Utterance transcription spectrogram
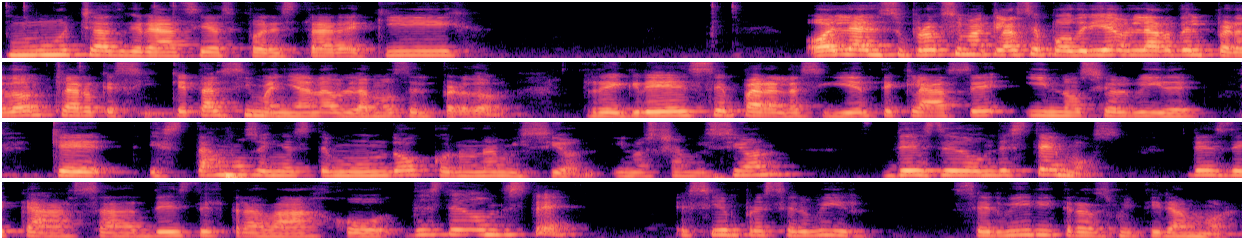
Muchas gracias por estar aquí. Hola, en su próxima clase podría hablar del perdón. Claro que sí. ¿Qué tal si mañana hablamos del perdón? Regrese para la siguiente clase y no se olvide que estamos en este mundo con una misión y nuestra misión desde donde estemos desde casa, desde el trabajo, desde donde esté. Es siempre servir, servir y transmitir amor.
